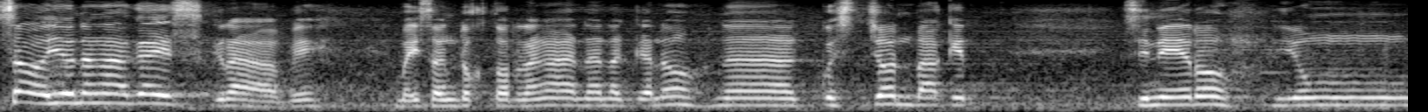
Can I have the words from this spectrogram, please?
So, yun na nga guys, grabe. May isang doktor na nga na nag ano, nag-question bakit sinero yung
